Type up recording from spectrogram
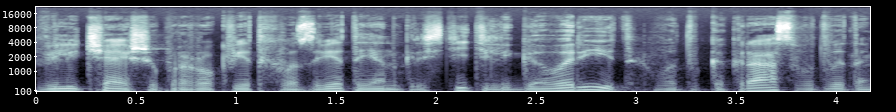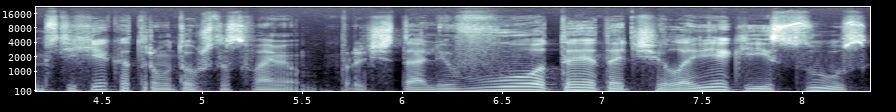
величайший пророк Ветхого Завета Ян Креститель говорит, вот как раз вот в этом стихе, который мы только что с вами прочитали, вот этот человек Иисус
